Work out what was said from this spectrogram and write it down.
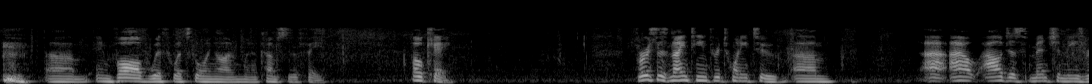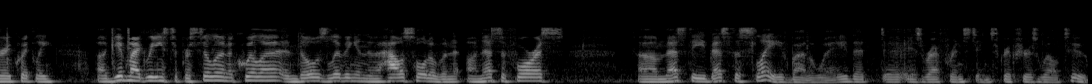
um, involved with what's going on when it comes to the faith. Okay. Verses 19 through 22. Um, I, will just mention these very quickly. Uh, give my greetings to Priscilla and Aquila and those living in the household of Onesiphorus. Um, that's the that's the slave, by the way, that uh, is referenced in Scripture as well too.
